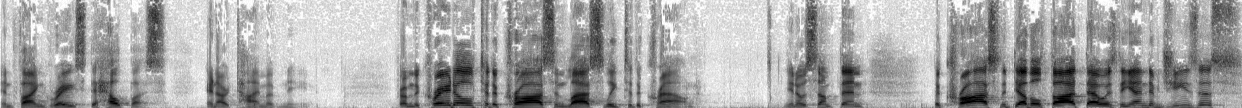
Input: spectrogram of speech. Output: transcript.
and find grace to help us in our time of need. From the cradle to the cross and lastly to the crown. You know something? The cross, the devil thought that was the end of Jesus.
